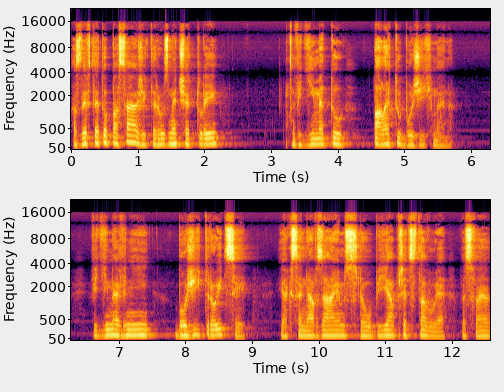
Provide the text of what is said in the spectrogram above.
A zde v této pasáži, kterou jsme četli, vidíme tu paletu božích men. Vidíme v ní boží trojici, jak se navzájem snoubí a představuje ve své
